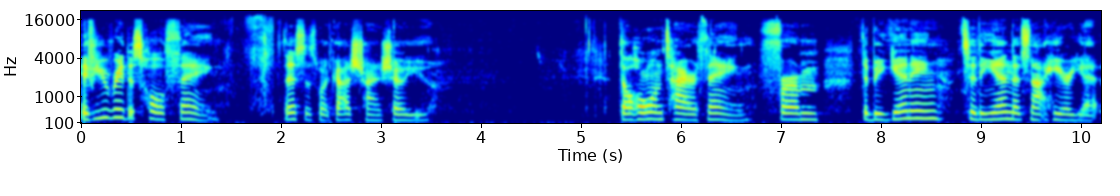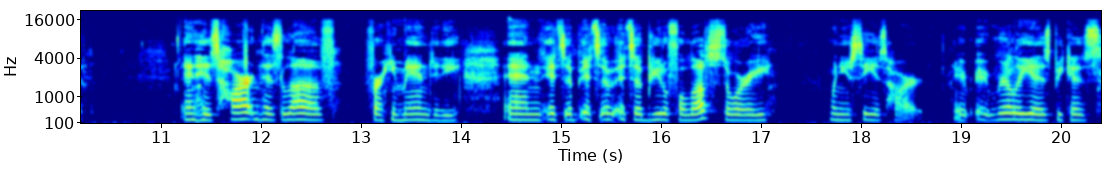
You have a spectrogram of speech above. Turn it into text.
If you read this whole thing this is what god's trying to show you. The whole entire thing from the beginning to the end that's not here yet. And his heart and his love for humanity. And it's a it's a it's a beautiful love story when you see his heart it, it really is because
